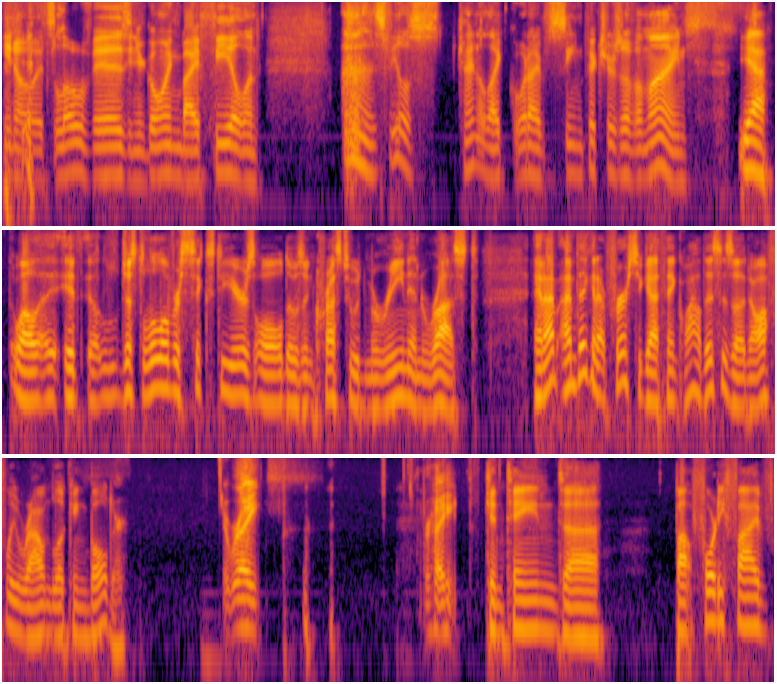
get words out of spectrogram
you know, it's low vis and you're going by feel, and this feels kind of like what I've seen pictures of a mine. Yeah, well, it, it just a little over 60 years old. It was encrusted with marine and rust. And I'm, I'm thinking at first you got to think, wow, this is an awfully round looking boulder. Right. right. Contained uh, about 45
